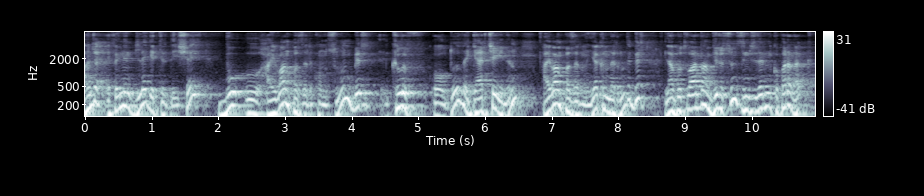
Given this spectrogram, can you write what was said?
Ancak Efe'nin dile getirdiği şey bu e, hayvan pazarı konusunun bir kılıf olduğu ve gerçeğinin hayvan pazarının yakınlarında bir laboratuvardan virüsün zincirlerini kopararak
